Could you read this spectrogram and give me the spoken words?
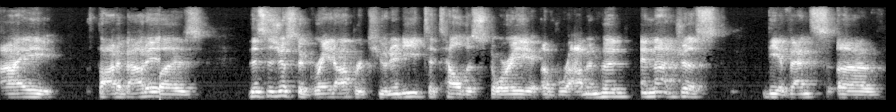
I thought about it was this is just a great opportunity to tell the story of Robinhood and not just the events of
